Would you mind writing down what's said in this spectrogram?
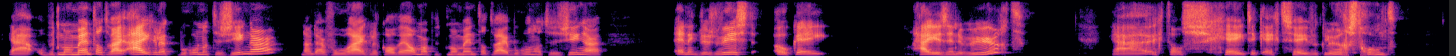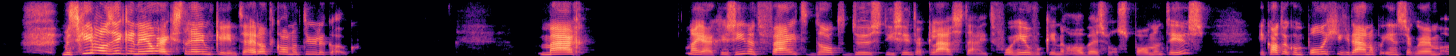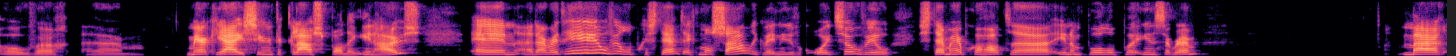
Ja, op het moment dat wij eigenlijk begonnen te zingen, nou daarvoor eigenlijk al wel, maar op het moment dat wij begonnen te zingen en ik dus wist, oké, hij is in de buurt. Ja, echt als scheet ik echt zeven kleuren stront. Misschien was ik een heel extreem kind, hè? dat kan natuurlijk ook. Maar, nou ja, gezien het feit dat dus die Sinterklaastijd voor heel veel kinderen al best wel spannend is. Ik had ook een polletje gedaan op Instagram over, um, merk jij Sinterklaasspanning in huis? En uh, daar werd heel veel op gestemd, echt massaal. Ik weet niet of ik ooit zoveel stemmen heb gehad uh, in een poll op uh, Instagram. Maar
